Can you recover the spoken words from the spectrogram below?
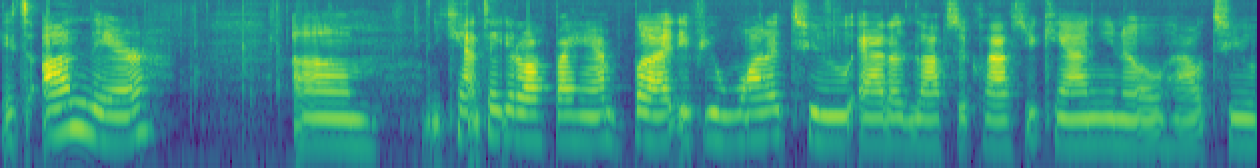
It's on there. Um, you can't take it off by hand, but if you wanted to add a lobster clasp, you can. You know how to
